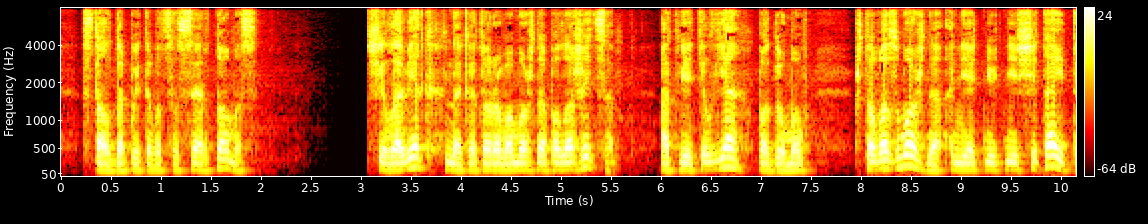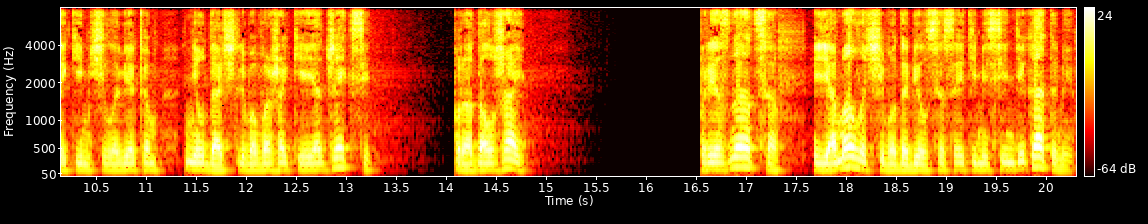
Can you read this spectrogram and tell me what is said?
— стал допытываться сэр Томас. «Человек, на которого можно положиться», — ответил я, подумав, что, возможно, они отнюдь не считают таким человеком неудачливого жакея Джекси. Продолжай». Признаться, я мало чего добился с этими синдикатами,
